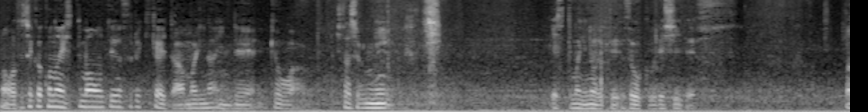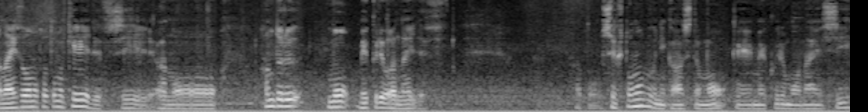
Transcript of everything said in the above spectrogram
まあ、私がこのエスティマを運転する機会ってあんまりないんで今日は久しぶりに エスティマに乗れてすごく嬉しいです。まあ、内装もとても綺麗ですし、あのー、ハンドルもめくれはないです。あとシフトノブに関しても、えー、めくれもないし、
